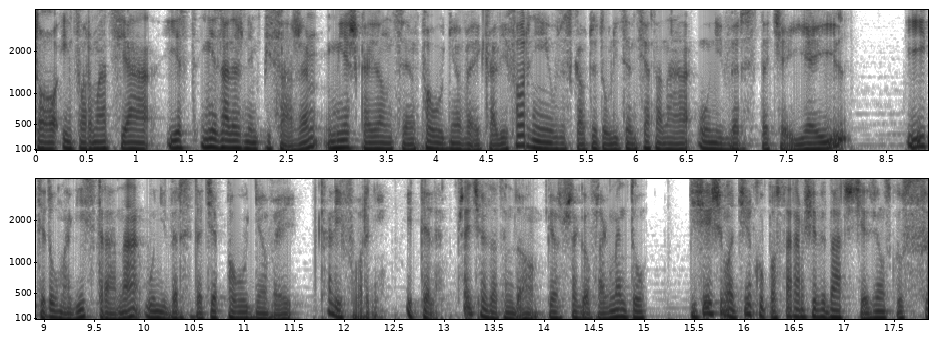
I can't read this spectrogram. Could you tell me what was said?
to informacja jest niezależnym pisarzem mieszkającym w południowej Kalifornii. Uzyskał tytuł licencjata na Uniwersytecie Yale i tytuł magistra na Uniwersytecie Południowej Kalifornii. I tyle. Przejdźmy zatem do pierwszego fragmentu. W dzisiejszym odcinku postaram się, wybaczcie, w związku z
